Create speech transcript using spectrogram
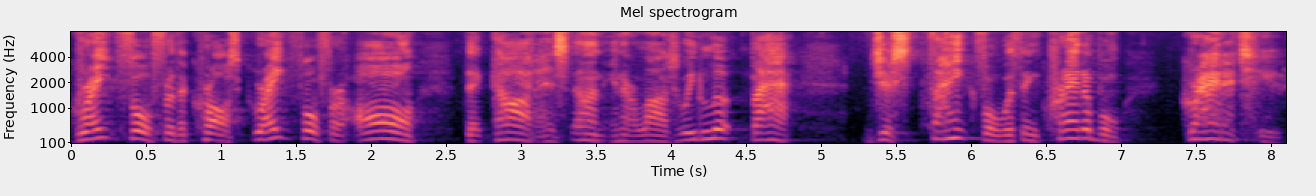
grateful for the cross, grateful for all that God has done in our lives. We look back just thankful with incredible gratitude.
